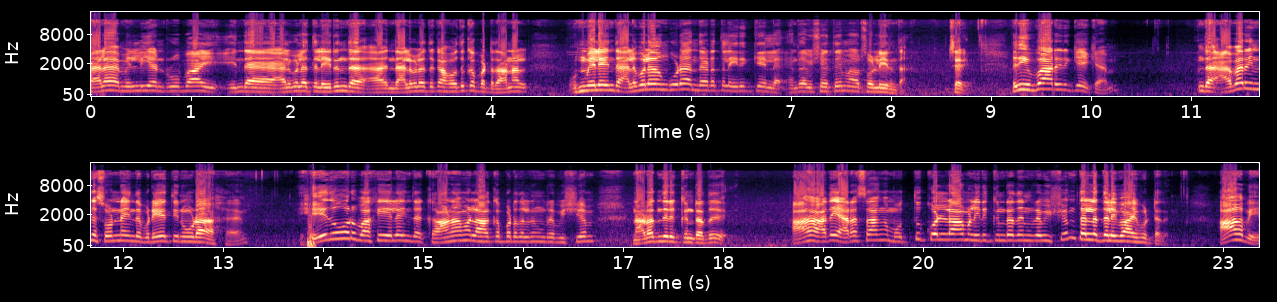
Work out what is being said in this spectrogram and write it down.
பல மில்லியன் ரூபாய் இந்த அலுவலகத்தில் இருந்த இந்த அலுவலகத்துக்காக ஒதுக்கப்பட்டது. ஆனால் உண்மையிலே இந்த அலுவலகம் கூட அந்த இடத்துல இருக்கே இல்லை என்ற விஷயத்தையும் அவர் சொல்லியிருந்தார். சரி இது இவ்வாறு இருக்கேக்க இந்த அவர் இந்த சொன்ன இந்த விடயத்தினூடாக ஏதோ ஒரு வகையில் இந்த காணாமல் ஆக்கப்படுதல்ங்கிற விஷயம் நடந்திருக்கின்றது. ஆக அதை அரசாங்கம் ஒத்துக்கொள்ளாமல் இருக்கின்றது என்ற விஷயம் தெள்ள தெளிவாகிவிட்டது ஆகவே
